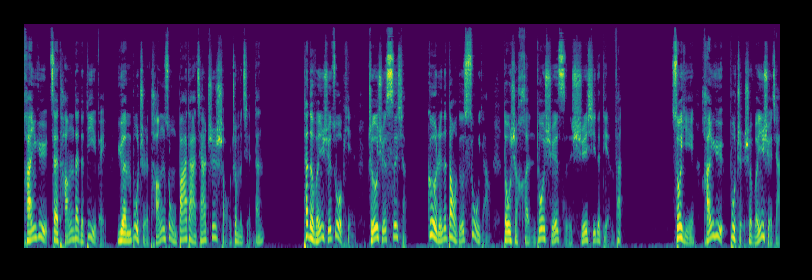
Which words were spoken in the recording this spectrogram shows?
韩愈在唐代的地位远不止唐宋八大家之首这么简单，他的文学作品、哲学思想、个人的道德素养都是很多学子学习的典范。所以，韩愈不只是文学家，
